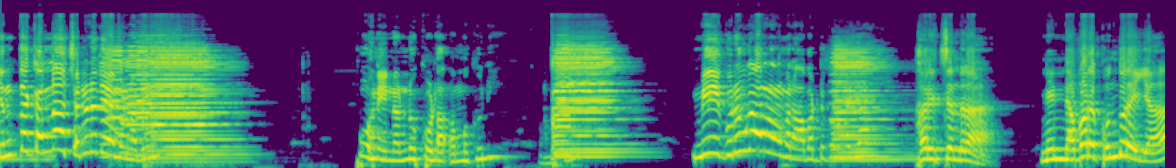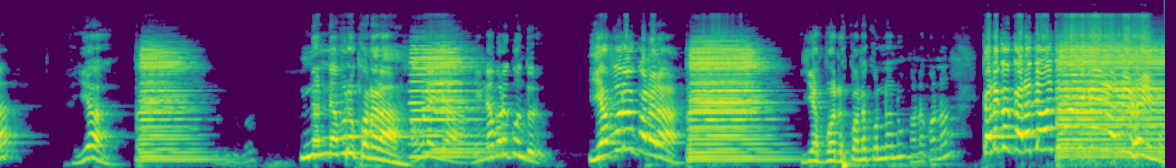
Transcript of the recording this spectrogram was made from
ఇంతకన్నా చెడునదేమున్నది పోనీ నన్ను కూడా అమ్ముకుని మీ గురువు గారు రాబట్టుకున్నయ్యా? హరిశ్చంద్ర నిన్నెవరు కొందురయ్యా? అయ్యా నన్నెవరు కొనరా? అవునయ్యా నిన్నెవరు కొందురు? ఎవరు కొనరా? ఎవరు కొనకున్నాను? కొనుక్కున్నాను కనుక అన్యాయము.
